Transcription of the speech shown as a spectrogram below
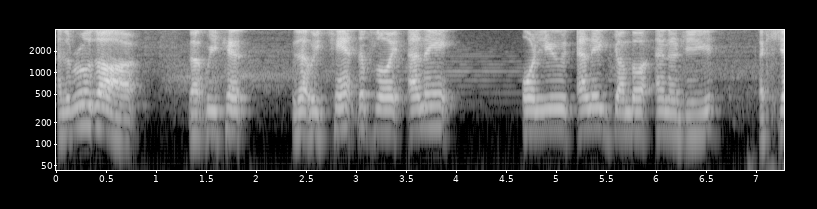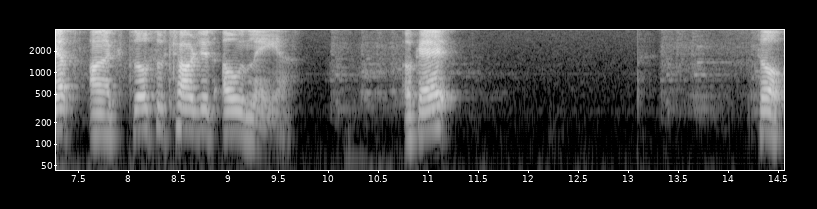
And the rules are that we can that we can't deploy any or use any gunboat energy except on explosive charges only. Okay? So,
